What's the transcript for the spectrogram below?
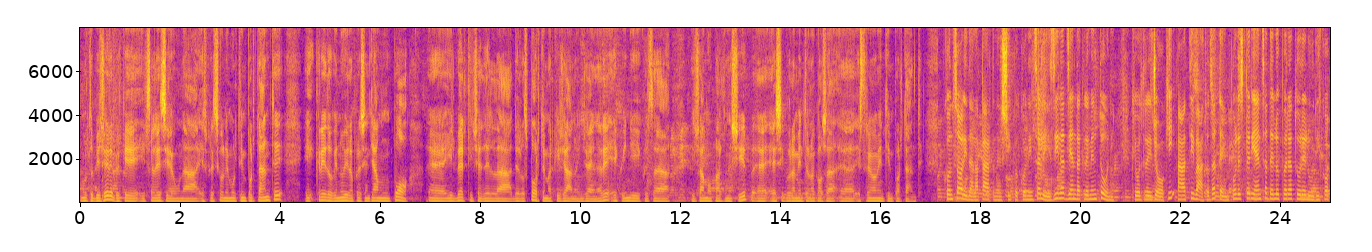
molto piacere perché il Salesi è un'espressione molto importante e credo che noi rappresentiamo un po' eh, il vertice della, dello sport marchigiano in genere e quindi questa diciamo, partnership è, è, sicuramente una cosa eh, estremamente importante. Consolida la partnership con il Salesi l'azienda Clementoni che oltre ai giochi ha attivato da tempo l'esperienza dell'operatore ludico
